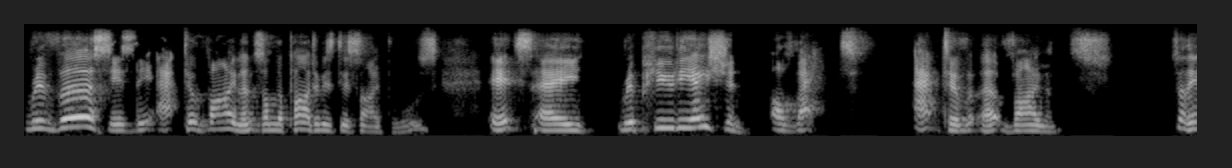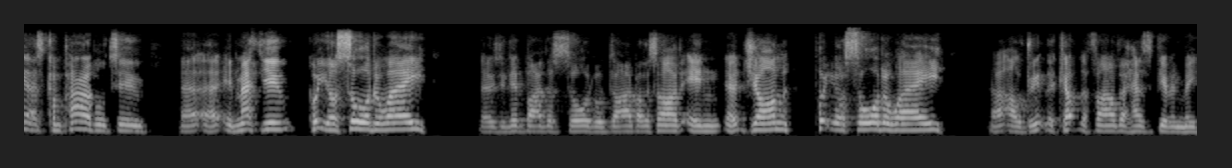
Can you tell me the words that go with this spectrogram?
reverses the act of violence on the part of his disciples. It's a repudiation of that act of uh, violence. So I think that's comparable to uh, uh, in Matthew, put your sword away. Those who live by the sword will die by the sword. In uh, John, put your sword away. Uh, I'll drink the cup the Father has given me.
